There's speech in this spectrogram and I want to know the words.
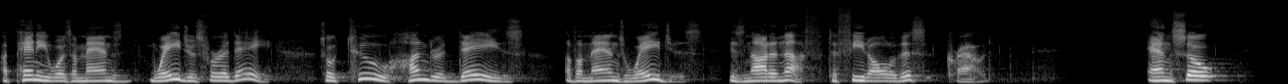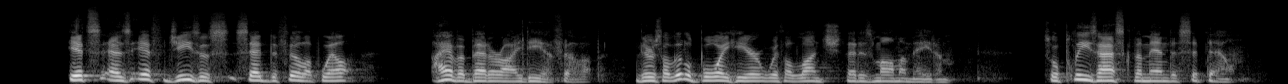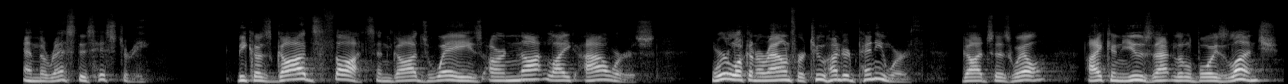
A penny was a man's wages for a day. So 200 days of a man's wages is not enough to feed all of this crowd. And so it's as if Jesus said to Philip, Well, I have a better idea, Philip. There's a little boy here with a lunch that his mama made him. So please ask the men to sit down. And the rest is history because God's thoughts and God's ways are not like ours. We're looking around for 200 pennyworth. God says, Well, I can use that little boy's lunch.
